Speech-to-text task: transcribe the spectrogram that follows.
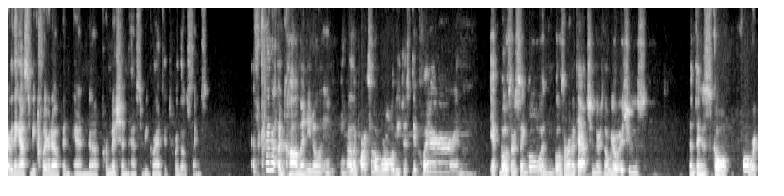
everything has to be cleared up, and and uh, permission has to be granted for those things. That's kind of uncommon, you know, in in other parts of the world. You just declare, and if both are single and both are unattached, and there's no real issues, then things go forward.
